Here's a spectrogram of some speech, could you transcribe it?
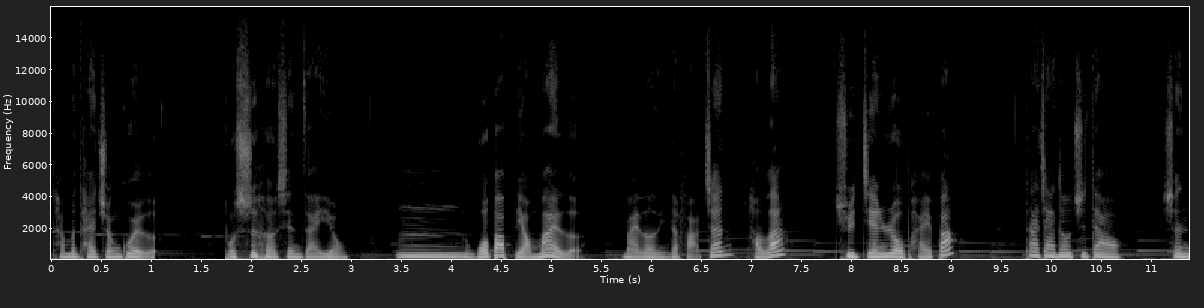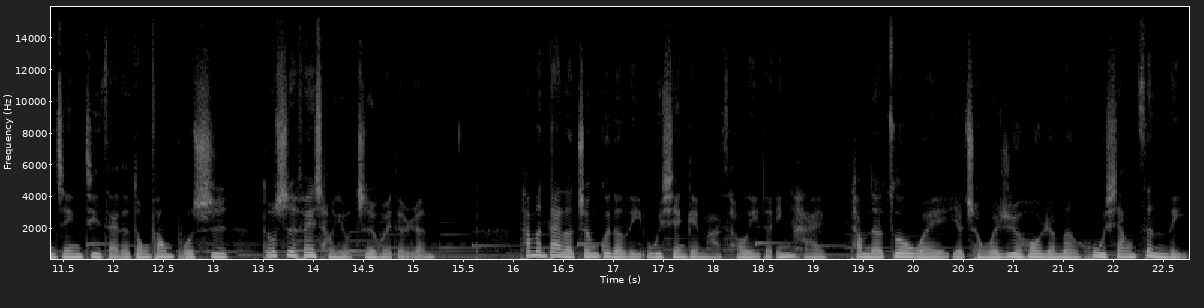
它们太珍贵了，不适合现在用。嗯，我把表卖了，买了你的发簪。好啦，去煎肉排吧。大家都知道，圣经记载的东方博士都是非常有智慧的人。他们带了珍贵的礼物献给马槽里的婴孩，他们的作为也成为日后人们互相赠礼，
